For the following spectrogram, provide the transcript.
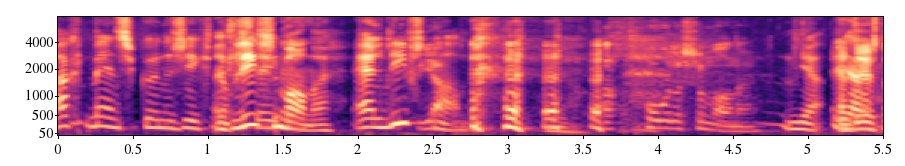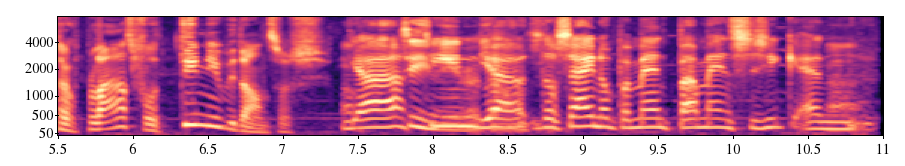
Acht mensen kunnen zich Het liefst steeds- mannen. En liefst Ja. mannen. Acht Goorlense mannen. Ja. En Ja. er is nog plaats voor 10 nieuwe dansers. Ja, tien tien. Ja, er zijn op een moment een paar mensen ziek. En.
